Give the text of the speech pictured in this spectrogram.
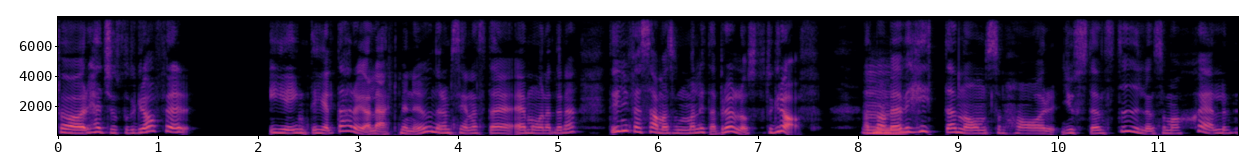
För headshot-fotografer är inte helt, det här har jag lärt mig nu under de senaste eh, månaderna, det är ungefär samma som när man letar bröllopsfotograf. Att man Mm. behöver hitta någon som har just den stilen som man själv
